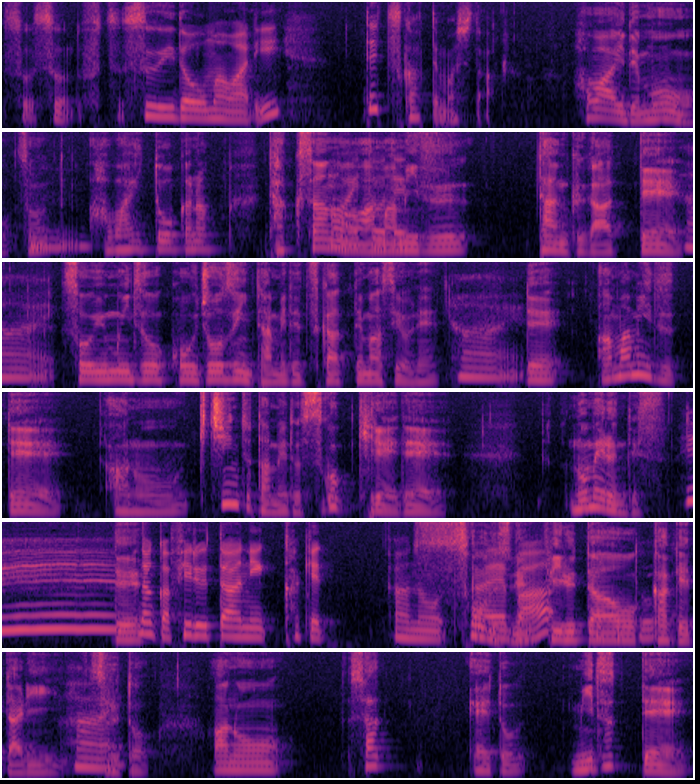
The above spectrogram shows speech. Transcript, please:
そそ普通水道周りで使ってました。ハワイでもその、うん。ハワイ島かな？たくさんのハワイ島です。雨水タンクがあって、はい。そういう水をこう上手に貯めて使ってますよね。はい。で雨水ってあのきちんと貯めるとすごく綺麗で飲めるんです。へでえんかフィルターにかけあの使そうですね。フィルターをかけたりすると、あのさえっ、と水って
